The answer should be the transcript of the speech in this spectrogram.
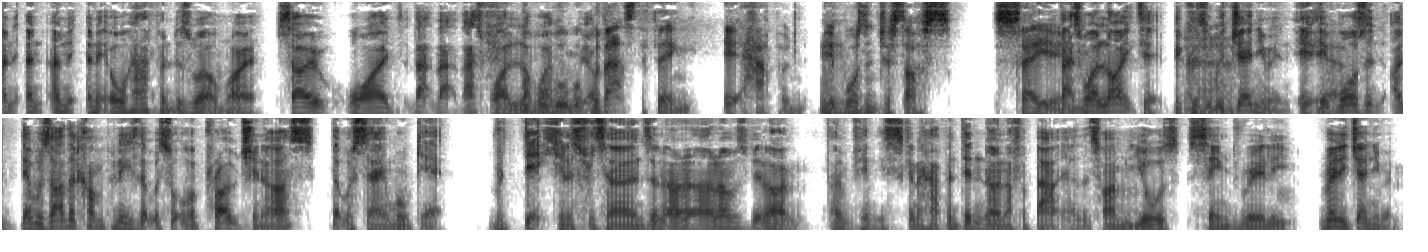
And, and, and, and it all happened as well, right? So why that, that, that's why I love Mm. Well, well, well, that's the thing. It happened. It Mm. wasn't just us saying. That's why I liked it because it was genuine. It, Yeah. it wasn't. I, there was other companies that were sort of approaching us that were saying we'll get ridiculous returns, and I, and I was a bit like, I don't think this is going to happen. Didn't know enough about it at the time, but yours seemed really, really genuine,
